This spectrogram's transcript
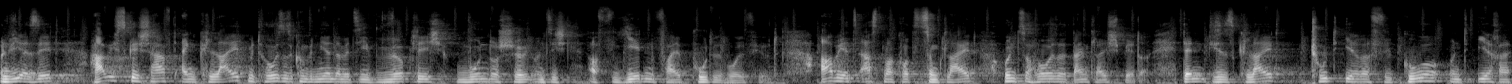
Und wie ihr seht, habe ich es geschafft, ein Kleid mit Hose zu kombinieren, damit sie wirklich wunderschön und sich auf jeden Fall pudelwohl fühlt. Aber jetzt erstmal kurz zum Kleid und zur Hose, dann gleich später. Denn dieses Kleid tut ihre Figur und ihre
